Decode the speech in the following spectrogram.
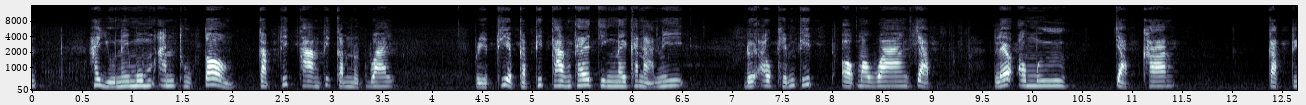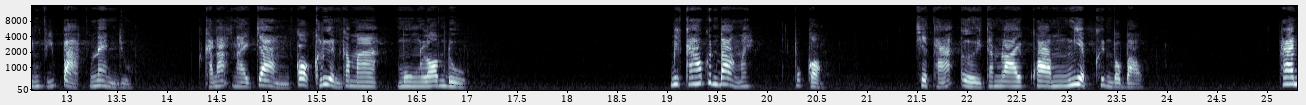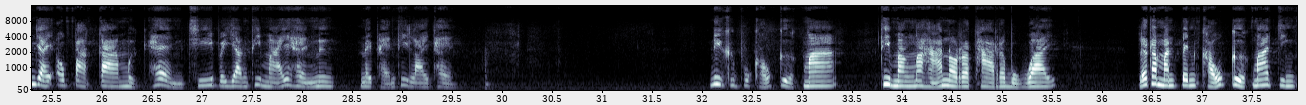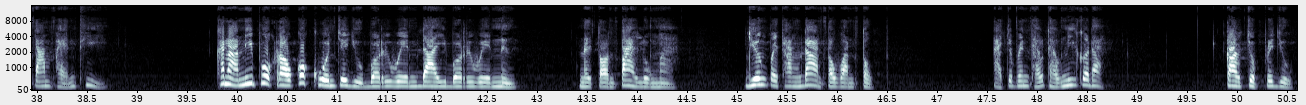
ให้อยู่ในมุมอันถูกต้องกับทิศทางที่กำหนดไว้ เปรียบเทียบกับทิศทางแท้จริงในขณะนี้ โดยเอาเข็มทิศออกมาวางจับ แล้วเอามือจับค้าง กัดริมฝีปากแน่นอยู่ คณะนายจ้างก็เคลื่อนเข้ามา มุงล้อมดู มีข้าวขึ้นบ้างไหมผู้กองเชษฐาเอ่ยทำลายความเงียบขึ้นเบาๆพรานใหญ่เอาปากกาหมึกแห้งชี้ไปยังที่หมายแห่งหนึ่งในแผนที่ลายแทง นี่คือภูเขาเกือกมา ที่มังมหานรธาระบุไว้ และถ้ามันเป็นเขาเกือกมาจริงตามแผนที่ ขณะนี้พวกเราก็ควรจะอยู่บริเวณใดบริเวณหนึ่ง ในตอนใต้ลงมา เยื้องไปทางด้านตะวันตก อาจจะเป็นแถวๆนี้ก็ได้ กล่าวจบประโยค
